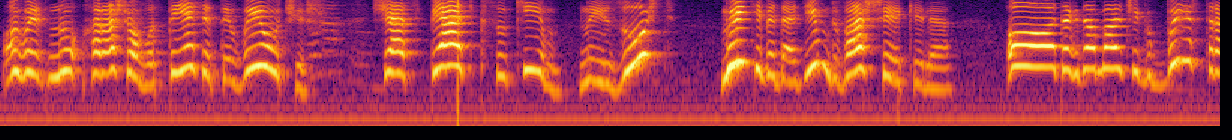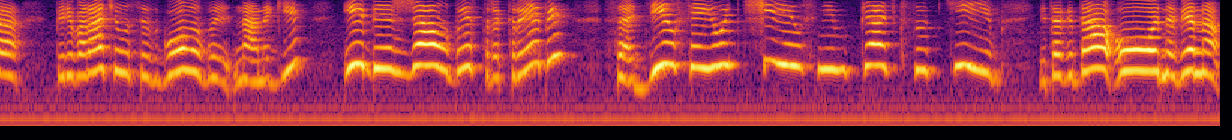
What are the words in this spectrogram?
Он говорит, ну хорошо, вот если ты выучишь сейчас пять псуким наизусть, мы тебе дадим два шекеля. О, тогда мальчик быстро переворачивался с головы на ноги и бежал быстро к Рэби, садился и учил с ним пять псуким. И тогда, о, наверное,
